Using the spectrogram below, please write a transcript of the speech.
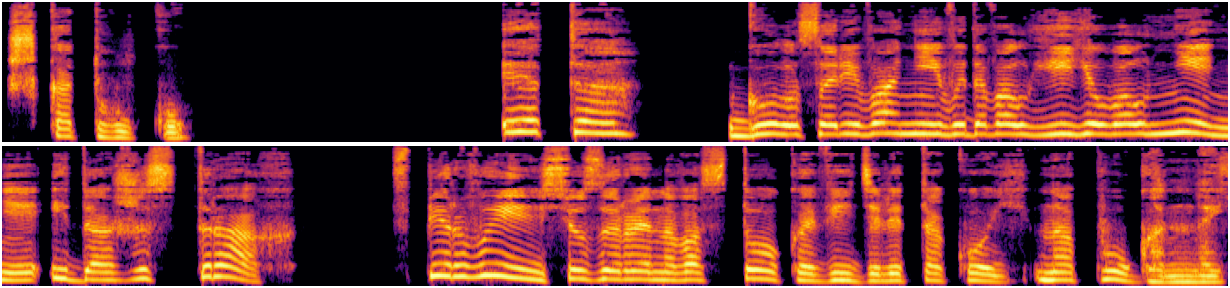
шкатулку. «Это...» — голос Оривании выдавал ее волнение и даже страх. Впервые сюзерена Востока видели такой напуганной.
